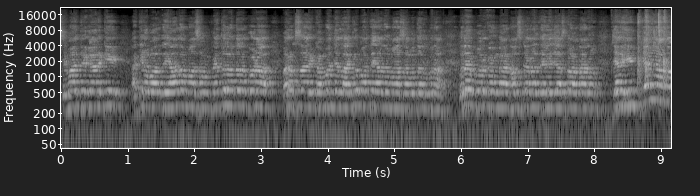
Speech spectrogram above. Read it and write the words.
సింహాద్రి గారికి అఖిల భారత యాదవ్ మహాసభ పెద్దలందరూ కూడా మరొకసారి ఖమ్మం జిల్లా అఖిల భారత యాదవ్ మహాసభ తరపున ఉదయపూర్వకంగా నమస్కారాలు తెలియజేస్తా ఉన్నాను. జై హింద్ జై యాదవ్.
